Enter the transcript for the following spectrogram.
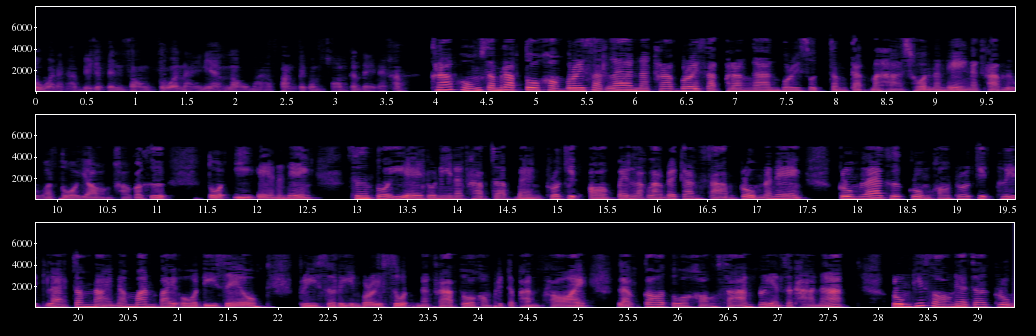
ตัวนะครับ เดี๋ยวจะเป็นสองตัวไหนเนี่ย เรามาฟังไปพร้อมๆกันเลยนะครับ ครับผมสำหรับตัวของบริษัทแรกนะครับ บริษัทพลังงานบริสุทธิ์จำกัดมหาชนนั่นเองนะครับ หรือว่าตัวย่อของเขาก็คือตัว EA นั่นเอง ซึ่งตัว EA ตัวนี้นะครับ จะแบ่งธุรกิจออกเป็นหลักๆ ด้วยกัน 3 กลุ่มนั่นเอง กลุ่มแรกคือกลุ่มของธุรกิจผลิต และจำหน่ายน้ำมันไบโอดีเซลกลีเซอรีนบริสุทธิ์นะครับ ตัวของผลิตภัณฑ์พลอย แล้วก็ตัวของสารเปลี่ยนสถานะ กลุ่มที่สองเนี่ยจะกลุ่ม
